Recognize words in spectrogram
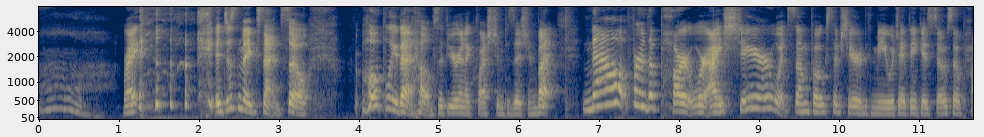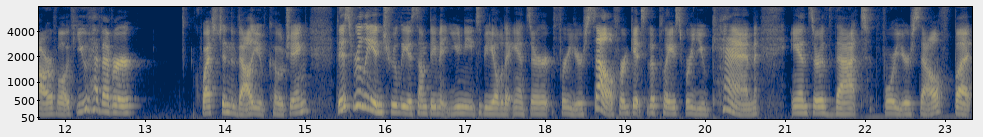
oh, right? it just makes sense. So hopefully that helps if you're in a question position. But now for the part where I share what some folks have shared with me, which I think is so, so powerful. If you have ever questioned the value of coaching, this really and truly is something that you need to be able to answer for yourself or get to the place where you can answer that for yourself. But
